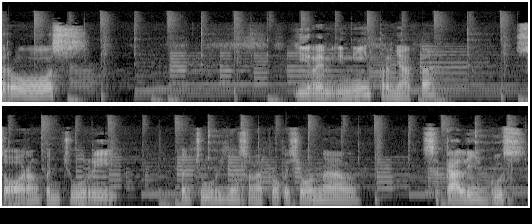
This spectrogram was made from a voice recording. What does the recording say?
Terus Iren ini ternyata seorang pencuri pencuri yang sangat profesional sekaligus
